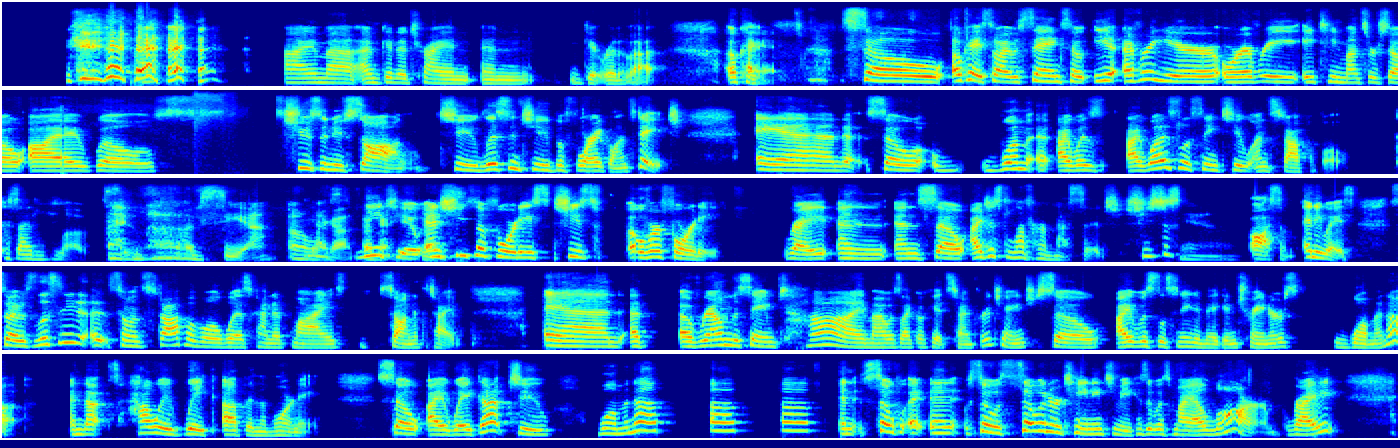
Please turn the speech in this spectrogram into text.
I'm uh, I'm gonna try and and get rid of that. Okay. okay. So okay, so I was saying so every year or every 18 months or so, I will choose a new song to listen to before I go on stage. And so woman I was I was listening to Unstoppable because I love Sia. I love Sia. Oh yes, my god. Me okay. too. Yes. And she's a 40s, she's over 40 right and and so i just love her message she's just yeah. awesome anyways so i was listening to uh, so unstoppable was kind of my song at the time and at, around the same time i was like okay it's time for a change so i was listening to meghan trainor's woman up and that's how I wake up in the morning. So I wake up to woman up, up, up. And so and so it's so entertaining to me because it was my alarm, right?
